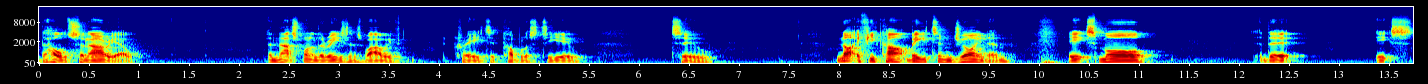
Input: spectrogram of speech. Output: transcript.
the whole scenario, and that's one of the reasons why we've created Cobblers to You. To not if you can't beat them, join them. It's more that it's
